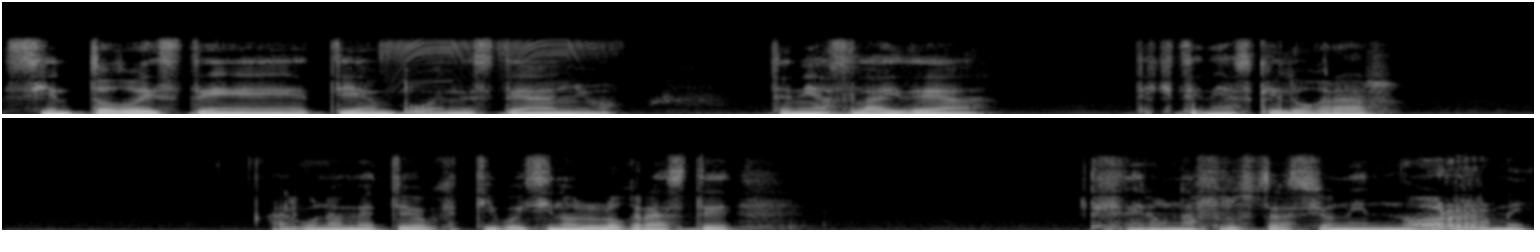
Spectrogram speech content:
si en todo este tiempo, en este año, tenías la idea de que tenías que lograr alguna meta y objetivo y si no lo lograste, te genera una frustración enorme,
